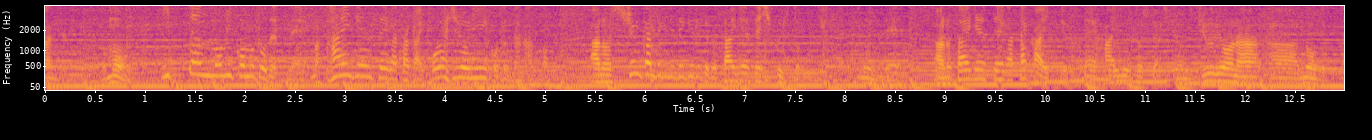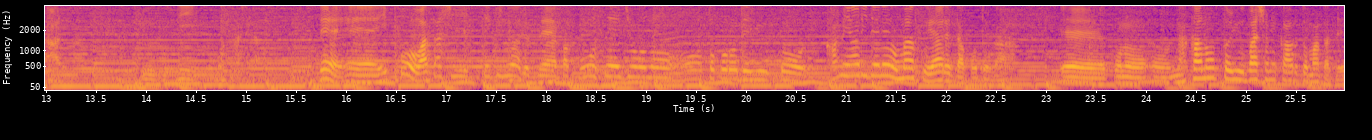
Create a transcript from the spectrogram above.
なんですけれども一旦飲み込むとですね、まあ、再現性が高い。これは非常にいいことだなと。あの瞬間的にできるけど再現性低い人っていうのがいるんであの再現性が高いっていうのはね俳優としては非常に重要な能力があるなというふうに思いました。で、えー、一方私的にはですねやっぱ構成上のところで言うと亀有でねうまくやれたことがえー、この中野という場所に変わるとまた全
